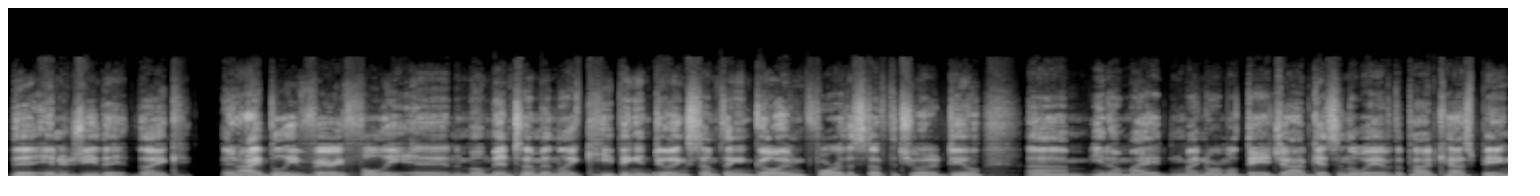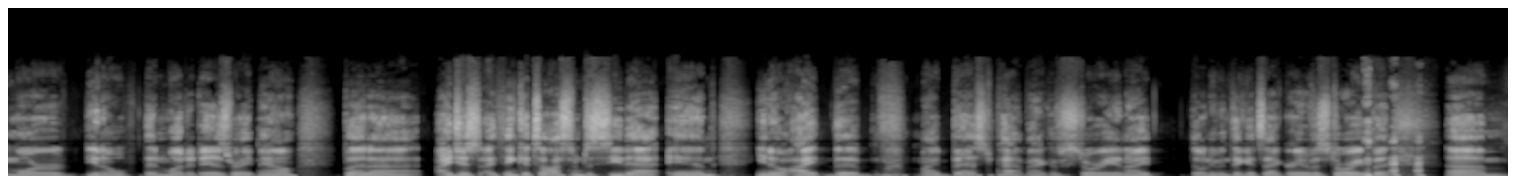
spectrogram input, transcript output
the energy that like and i believe very fully in momentum and like keeping and doing something and going for the stuff that you want to do. Um you know my my normal day job gets in the way of the podcast being more you know than what it is right now. But uh i just i think it's awesome to see that. And you know i the my best pat mcafee story and i don't even think it's that great of a story but um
